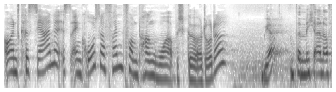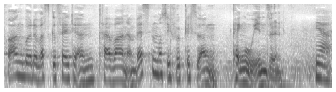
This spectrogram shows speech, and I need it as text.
Und Christiane ist ein großer Fan von Panghu, habe ich gehört, oder? Ja, wenn mich einer fragen würde, was gefällt dir an Taiwan am besten, muss ich wirklich sagen, Pengu-Inseln. Ja.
